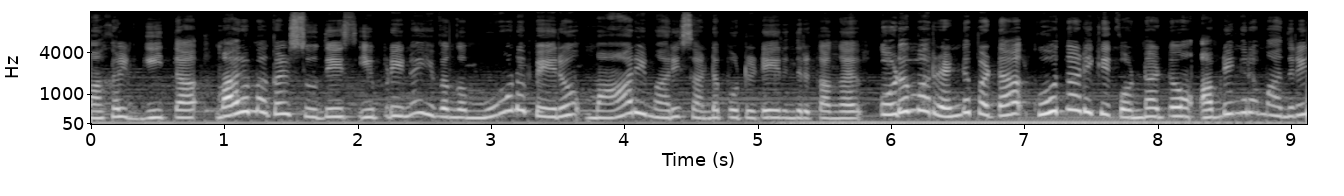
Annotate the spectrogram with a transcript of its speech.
மகள் கீதா மருமகள் சுதேஷ் இப்படின்னு இவங்க மூணு பேரும் மாறி மாறி சண்டை போட்டுட்டே இருந்திருக்காங்க. குடும்பம் ரெண்டு பட்டா கூத்தாடிக்கு கொண்டாட்டம் அப்படிங்கிற மாதிரி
